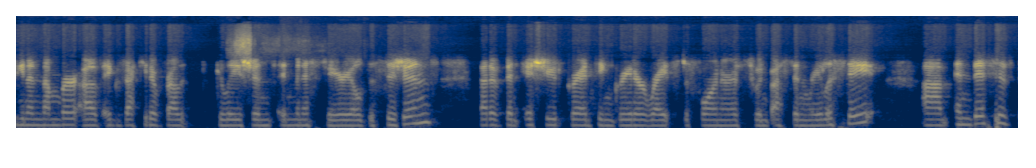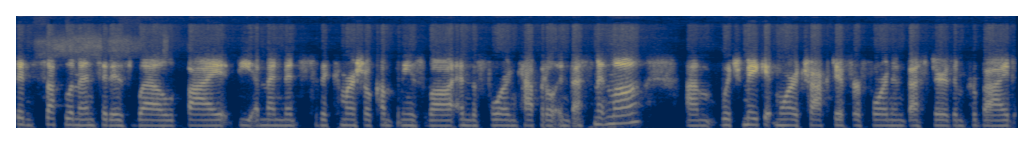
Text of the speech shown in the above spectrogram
seen a number of executive regulations and ministerial decisions that have been issued granting greater rights to foreigners to invest in real estate. Um, and this has been supplemented as well by the amendments to the Commercial Companies Law and the Foreign Capital Investment Law, um, which make it more attractive for foreign investors and provide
